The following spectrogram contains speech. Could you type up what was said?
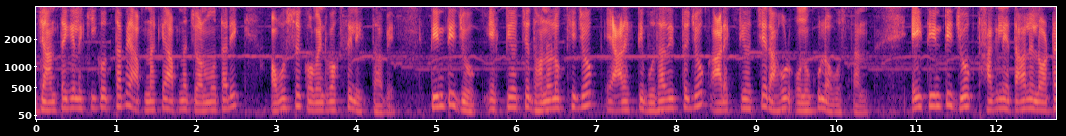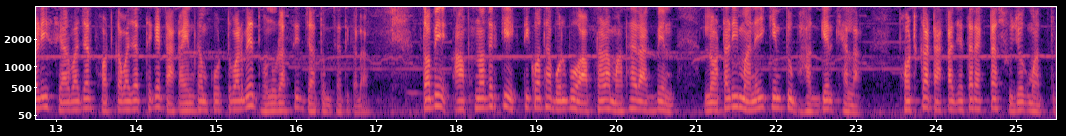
জানতে গেলে কি করতে হবে, আপনাকে আপনার জন্ম তারিখ অবশ্যই কমেন্ট বক্সে লিখতে হবে। তিনটি যোগ, একটি হচ্ছে ধনলক্ষ্মী যোগ আরেকটি বুধাদিত্য যোগ, আরেকটি হচ্ছে রাহুর অনুকূল অবস্থান। এই তিনটি যোগ থাকলে তাহলে লটারি, শেয়ার বাজার, ফটকা বাজার থেকে টাকা ইনকাম করতে পারবে ধনুরাশির জাতক জাতিকারা। তবে আপনাদেরকে একটি কথা বলব, আপনারা মাথায় রাখবেন, লটারি মানেই কিন্তু ভাগ্যের খেলা। ফটকা টাকা জেতার একটা সুযোগ মাত্র।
